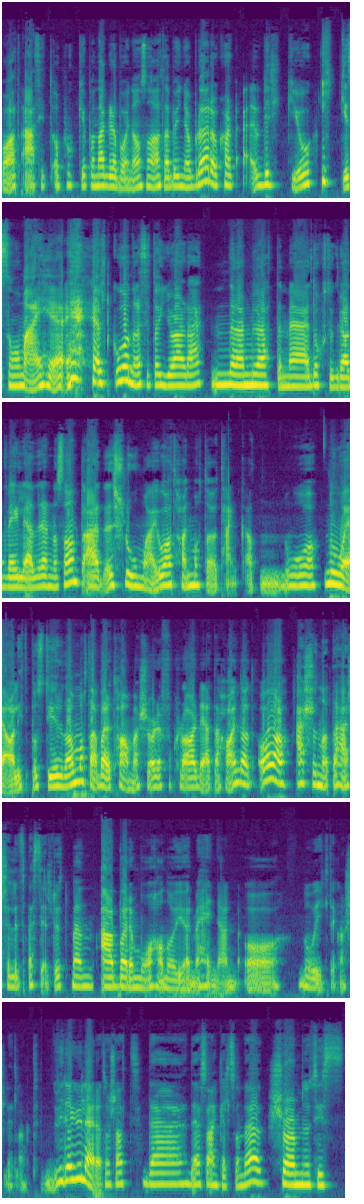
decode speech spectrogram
på at jeg sitter og plukker på neglebåndene sånn at jeg begynner å bløre, og klart, det virker jo ikke som om jeg er helt god når jeg sitter og gjør det. Når jeg møter med doktorgradveileder eller noe sånt, det slo meg jo at han måtte jo tenke at nå, nå er jeg litt på styr. Da måtte jeg bare ta meg sjøl og forklare det til han. At å ja, jeg skjønner at det her ser litt spesielt ut, men jeg bare må ha noe å gjøre med hendene. og nå gikk det kanskje litt langt. Vi regulerer, rett og slett. Det, det er så enkelt som det. Sjøl om autist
